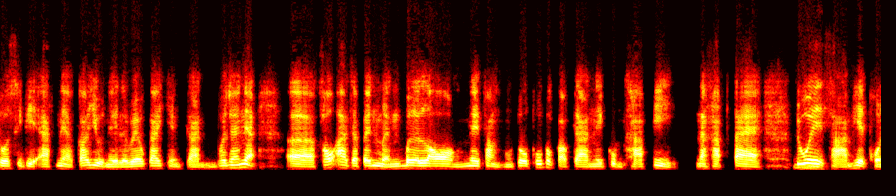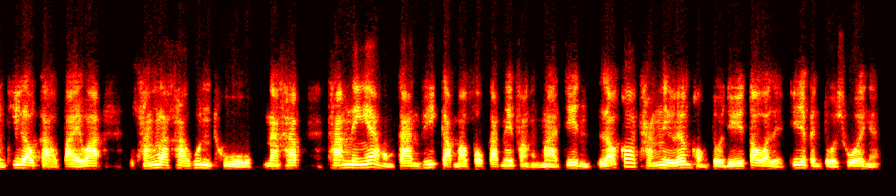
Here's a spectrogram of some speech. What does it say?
ตัว CPF เนี่ยก็อยู่ในเลเวลใกล้เคียงกัน เพราะฉะนั้นเนี่ยเอ่อเขาอาจจะเป็นเหมือนเบอร์รองในฝั่งของตัวผู้ประกอบการในกลุ่มค้าปลีก นะครับ แต่ด้วย 3 เหตุผลที่เรากล่าวไปว่าทั้งราคาหุ้นถูกนะครับ ทั้งในแง่ของการที่กลับมาโฟกัสในฝั่งของ Margin แล้วก็ทั้งในเรื่องของตัวดิจิตอลวอลเล็ที่จะเป็นตัวช่วยเนี่ย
